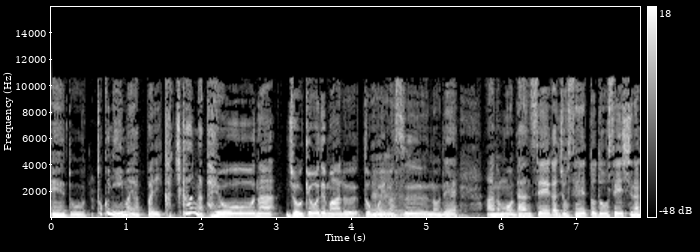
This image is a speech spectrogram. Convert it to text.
えっ、ー、と、特に今やっぱり価値観が多様な状況でもあると思いますので、えー、あのもう男性が女性と同棲しな、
